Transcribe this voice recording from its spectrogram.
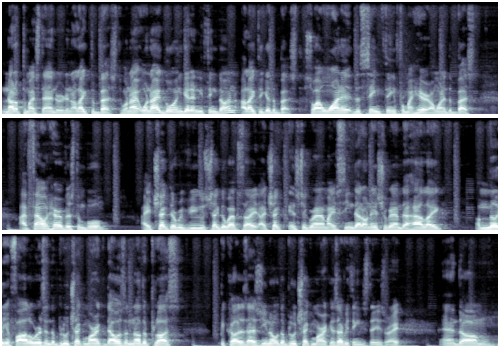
not up to my standard and I like the best. When I when I go and get anything done, I like to get the best. So I wanted the same thing for my hair. I wanted the best. I found Hair of Istanbul. I checked the reviews, checked the website. I checked Instagram. I seen that on Instagram that had like a million followers and the blue check mark. That was another plus because as you know, the blue check mark is everything these days, right? And um,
